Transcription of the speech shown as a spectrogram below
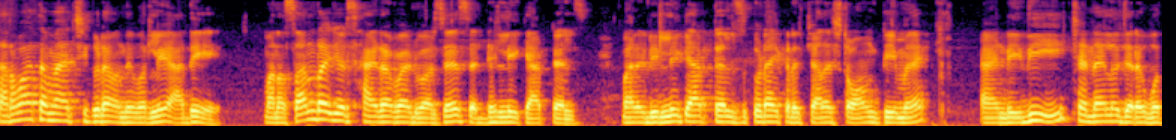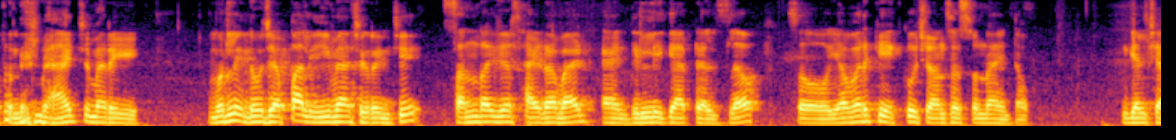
తర్వాత మ్యాచ్ కూడా ఉంది మురళి. అదే మన Sunrisers Hyderabad versus Delhi Capitals మరి ఢిల్లీ క్యాపిటల్స్ కూడా ఇక్కడ చాలా స్ట్రాంగ్ టీమే అండ్ ఇది చెన్నైలో జరగబోతుంది మ్యాచ్ మరి. మురళి నువ్వు చెప్పాలి ఈ మ్యాచ్ గురించి. సన్ రైజర్స్ హైదరాబాద్ అండ్ ఢిల్లీ క్యాపిటల్స్లో. సో ఎవరికి ఎక్కువ ఛాన్సెస్ ఉన్నాయంటావు? గెలిచే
